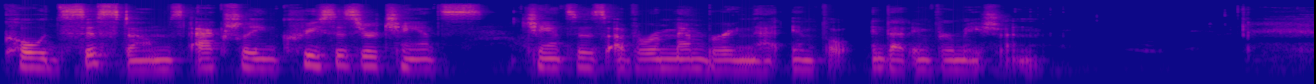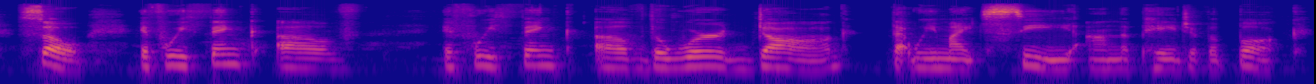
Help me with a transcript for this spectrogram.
code systems actually increases your chance chances of remembering that info that information. So if we think of if we think of the word dog that we might see on the page of a book,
